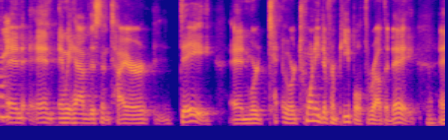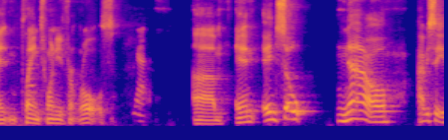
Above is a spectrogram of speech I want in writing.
and and and we have this entire day, and we're t- we're twenty different people throughout the day, and playing twenty different roles. Yes. Um, and and so now, obviously,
